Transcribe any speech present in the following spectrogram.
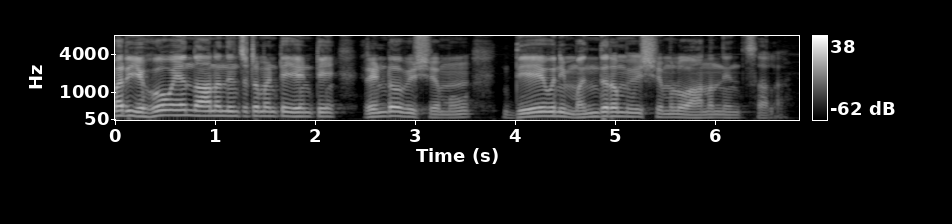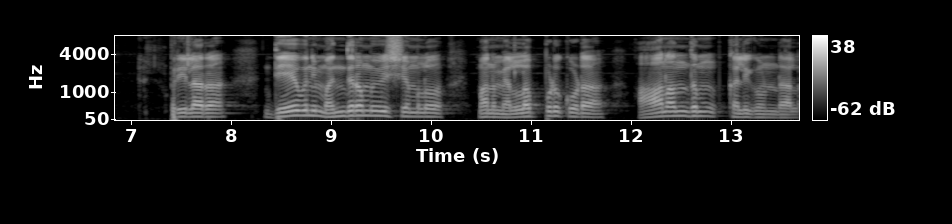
మరి యహోవయందు ఆనందించటం అంటే ఏంటి? రెండో విషయము దేవుని మందిరం విషయంలో ఆనందించాల. ప్రియులారా దేవుని మందిరం విషయంలో మనం ఎల్లప్పుడూ కూడా ఆనందం కలిగి ఉండాలి.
